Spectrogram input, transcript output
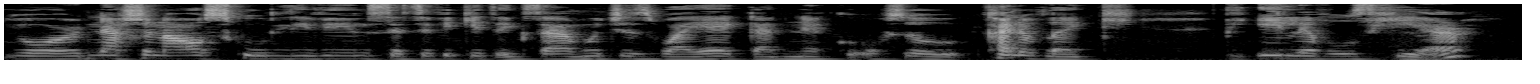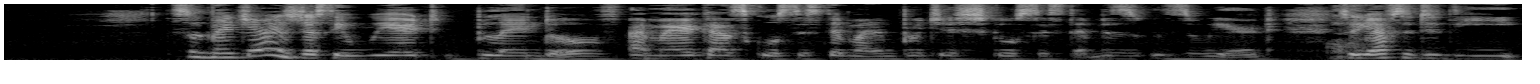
your national school leaving certificate exam, which is WAEC and NECO. So kind of like the A levels here. So Nigeria is just a weird blend of American school system and British school system. It's, it's weird. So you have to do the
